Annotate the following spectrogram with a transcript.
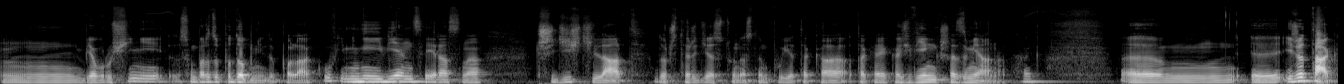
mm, Białorusini są bardzo podobni do Polaków i mniej więcej raz na 30 lat do 40 następuje taka, taka jakaś większa zmiana. Tak? I że tak.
